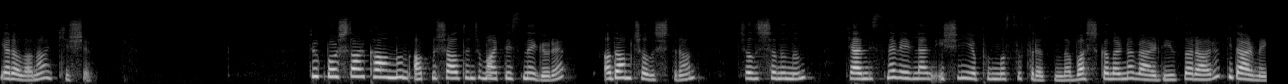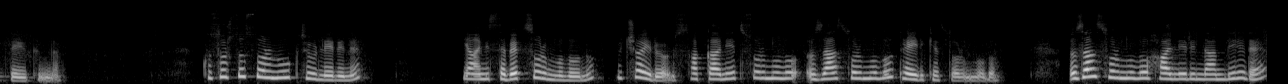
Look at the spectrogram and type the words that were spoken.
yaralanan kişi. Türk Borçlar Kanunu'nun 66. maddesine göre adam çalıştıran çalışanının kendisine verilen işin yapılması sırasında başkalarına verdiği zararı gidermekle yükümlü. Kusursuz sorumluluk türlerini yani sebep sorumluluğunu üçe ayırıyoruz. Hakkaniyet sorumluluğu, özel sorumluluğu, tehlike sorumluluğu. Özel sorumluluğu hallerinden biri de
